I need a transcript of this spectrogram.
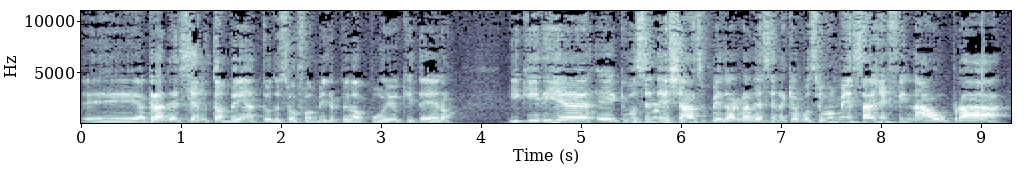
É, agradecendo sim. também a toda a sua família pelo apoio que deram. E queria é, que você deixasse, Pedro, agradecendo aqui a você, uma mensagem final para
